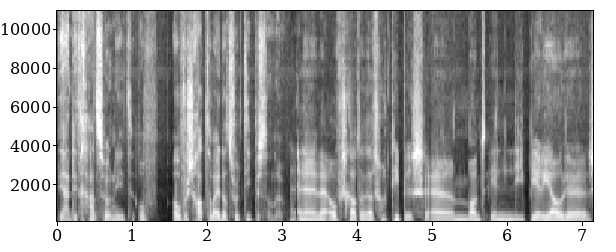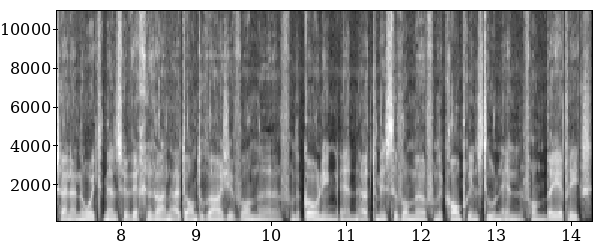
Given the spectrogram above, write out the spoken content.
ja, dit gaat zo niet? Of overschatten wij dat soort types dan ook? Uh, wij overschatten dat soort types. Uh, want in die periode zijn er nooit mensen weggegaan uit de entourage van, uh, van de koning. En tenminste van, van de kroonprins toen en van Beatrix.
